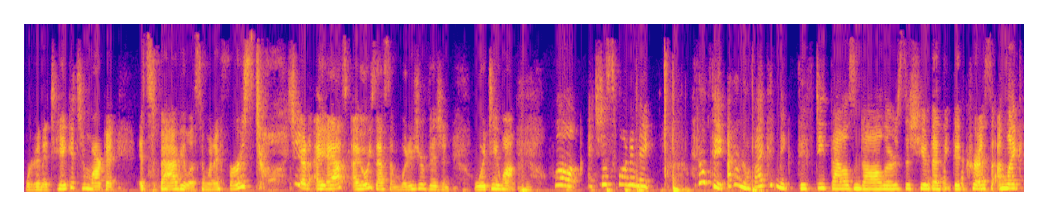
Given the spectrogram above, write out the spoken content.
We're going to take it to market. It's fabulous. And when I first told you, I ask, I always ask them, "What is your vision? What do you want?" Well, I just want to make. I don't think I don't know if I could make fifty thousand dollars this year. That'd be good, Chris. I'm like,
